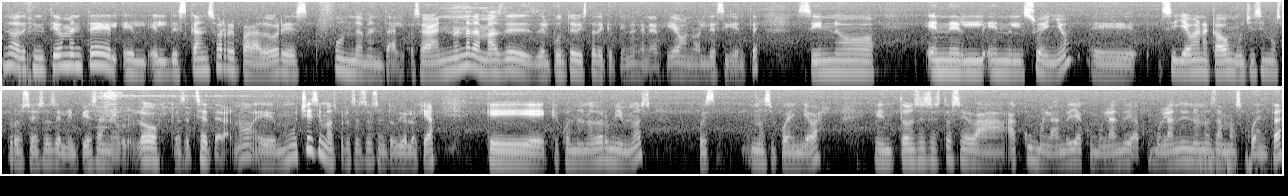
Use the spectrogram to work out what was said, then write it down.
No definitivamente el, descanso reparador es fundamental. O sea, no nada más desde el punto de vista de que tienes energía o no al día siguiente, sino en el, en el sueño eh, se llevan a cabo muchísimos procesos de limpieza neurológicos, etcétera, ¿no? Eh, muchísimos procesos en tu biología que, que cuando no dormimos, pues no se pueden llevar. Entonces esto se va acumulando y acumulando y acumulando y no nos damos cuenta.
